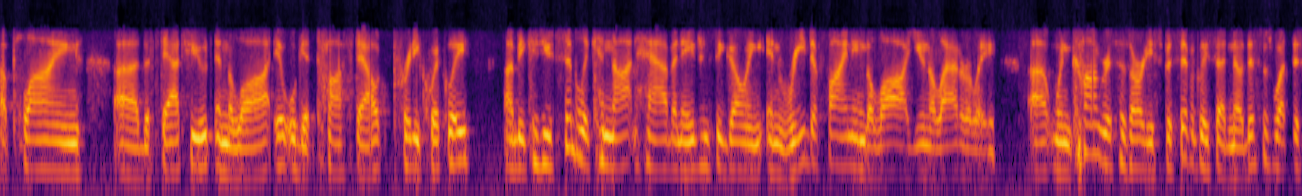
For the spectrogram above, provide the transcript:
applying uh, the statute and the law, it will get tossed out pretty quickly uh, because you simply cannot have an agency going and redefining the law unilaterally uh, when Congress has already specifically said, no, this is what this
